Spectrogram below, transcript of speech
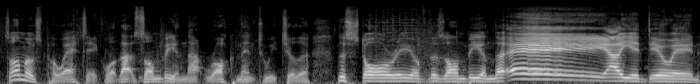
it's almost poetic what that zombie and that rock meant to each other. The story of the zombie and the... Hey! How you doing?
